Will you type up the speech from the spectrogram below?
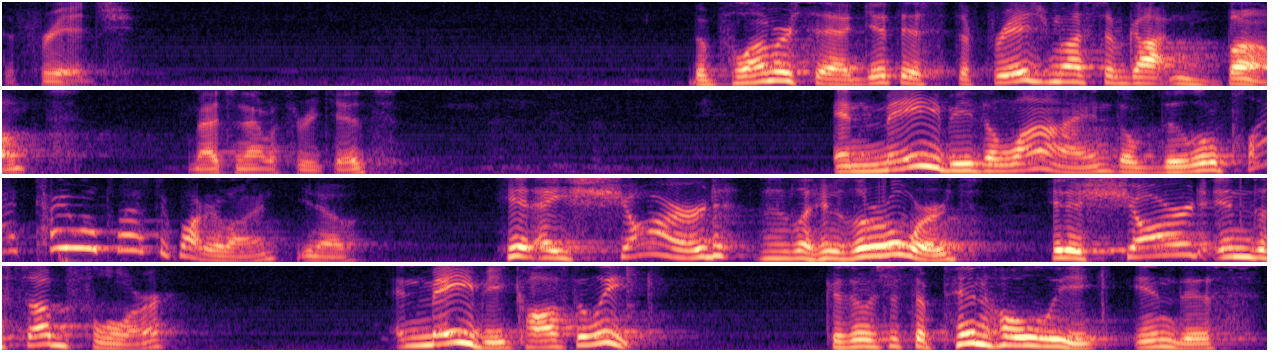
the fridge. The plumber said, get this, the fridge must have gotten bumped. Imagine that with three kids. And maybe the line, the, the little pla- tiny little plastic water line, you know, hit a shard, this is his literal words, hit a shard in the subfloor and maybe caused a leak. Because it was just a pinhole leak in this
